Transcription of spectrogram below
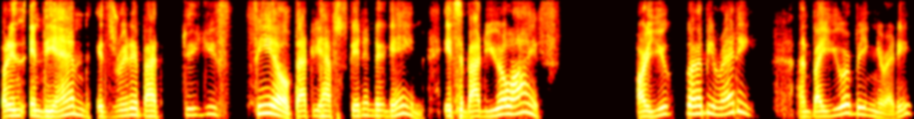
But in, in the end, it's really about do you feel that you have skin in the game? It's about your life. Are you going to be ready? And by your being ready,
